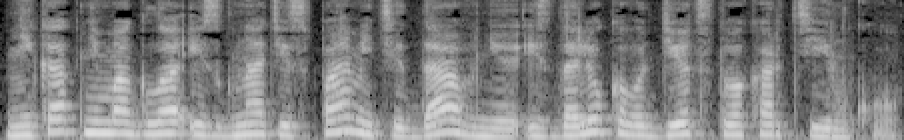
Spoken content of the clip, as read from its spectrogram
никак не могла изгнать из памяти давнюю, из далекого детства картинку.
